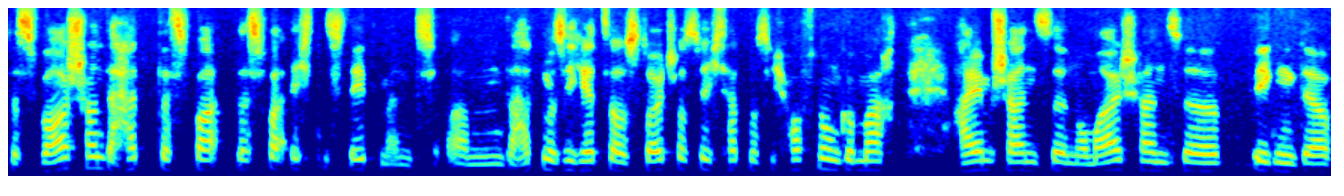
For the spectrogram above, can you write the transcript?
das war schon, da hat, das, war, das war echt ein Statement. Ähm, da hat man sich jetzt aus deutscher Sicht, hat man sich Hoffnung gemacht. Heimschanze, Normalschanze, wegen der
